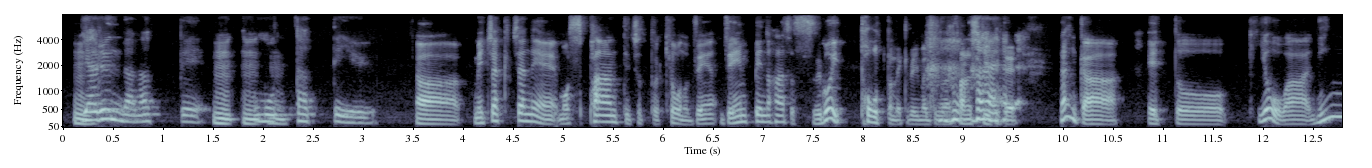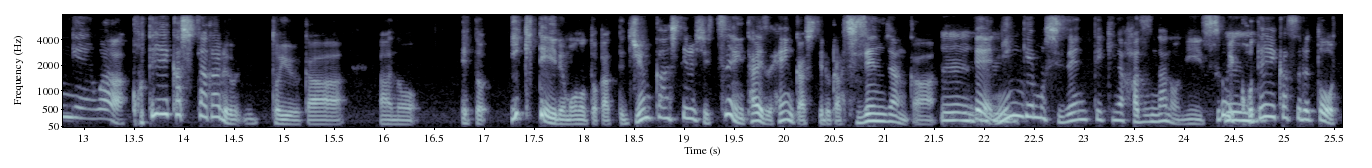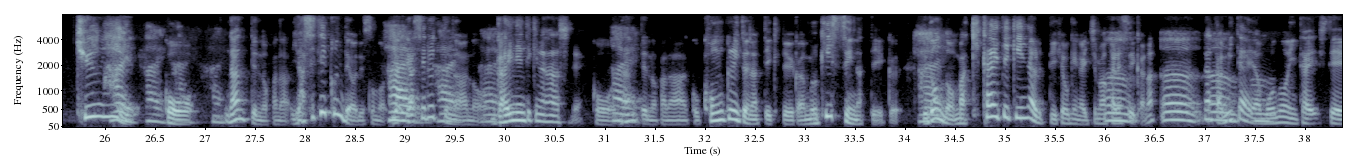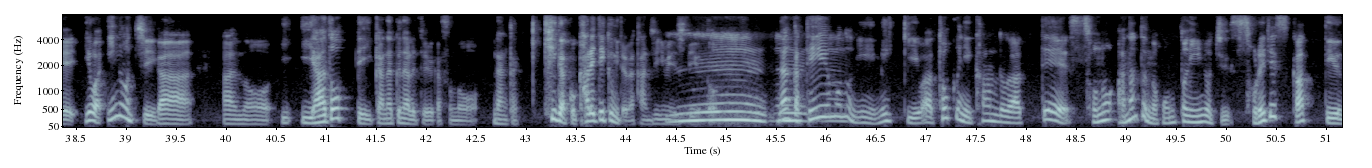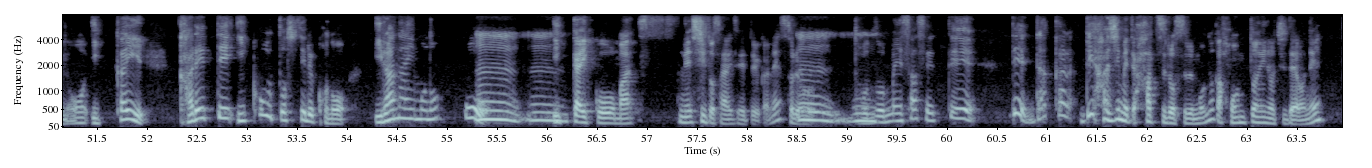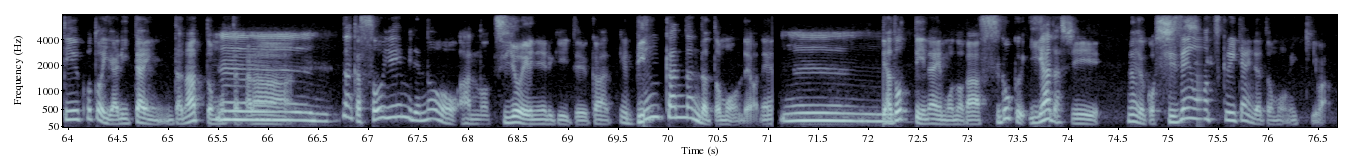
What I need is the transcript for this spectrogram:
やるんだなって思ったっていう。あーめちゃくちゃねもうスパーンってちょっと今日の前前編の話はすごい通ったんだけど今自分の話聞いてて。なんかえっと要は人間は固定化したがるというかあのえっと生きているものとかって循環してるし常に絶えず変化してるから自然じゃんか。うんで人間も自然的なはずなのにすごい固定化すると急に、こうなんていうのかな痩せていくんだよねその、はいや痩せるっていうのはあの、はい。はい概念的な話でこう、はい。なんていうのかなこうコンクリートになっていくというか無機質になっていく、どんどん、まあ、機械的になるっていう表現が一番わかりやすいかな、うんうんなんかみたいなものに対して、要は命があのい宿っていかなくなるというかそのなんか木がこう枯れていくみたいな感じイメージで言うと。うんなんかっていうものにミッキーは特に感度があってそのあなたの本当に命それですかっていうのを一回枯れていこうとしてるこのいらないものを一回こう、まあね、死と再生というかねそれをうん。とどめさせて、でだからで初めて発露するものが本当に命だよねっていうことをやりたいんだなと思ったから、うんなんかそういう意味でのあの強いエネルギーというか敏感なんだと思うんだよね。うん宿っていないものがすごく嫌だしなんかこう自然を作りたいんだと思うミッキーは。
